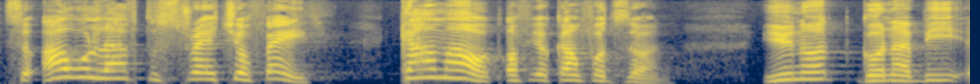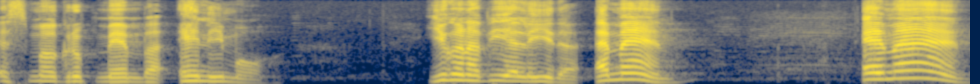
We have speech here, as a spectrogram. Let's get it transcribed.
So I would love to stretch your faith. Come out of your comfort zone. You're not going to be a small group member anymore. You're going to be a leader. Amen. Amen. Amen.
